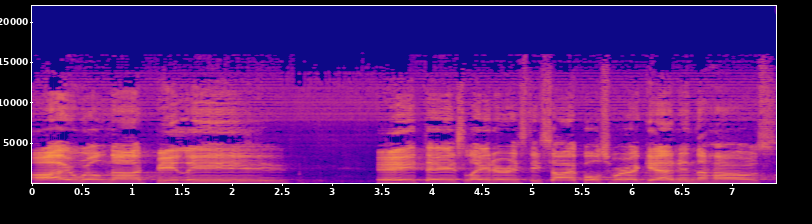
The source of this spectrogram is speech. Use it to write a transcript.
I will not believe. Eight days later, his disciples were again in the house,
